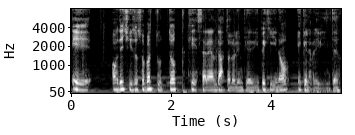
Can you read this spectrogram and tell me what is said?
e ho deciso soprattutto che sarei andato alle Olimpiadi di Pechino e che le avrei vinte.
